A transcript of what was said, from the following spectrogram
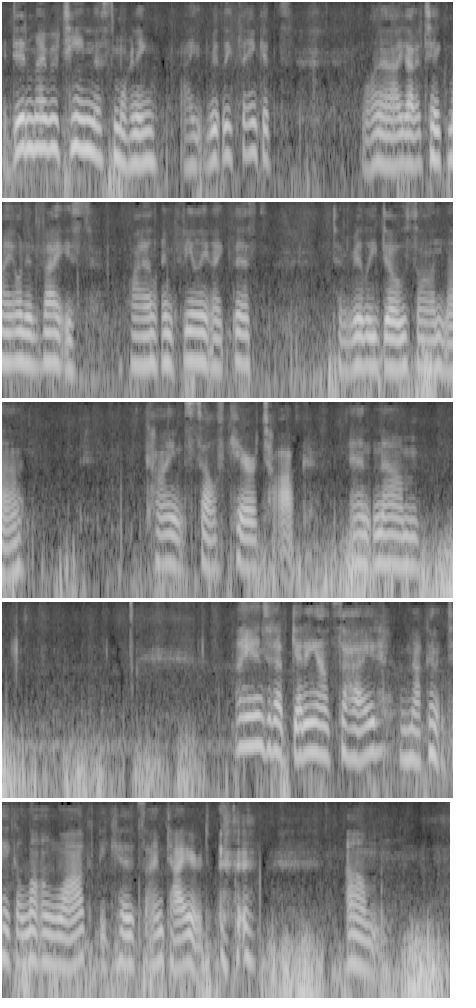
I did my routine this morning. I really think it's well, I got to take my own advice while I'm feeling like this to really dose on the kind self care talk. And um, I ended up getting outside. I'm not going to take a long walk because I'm tired. um,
